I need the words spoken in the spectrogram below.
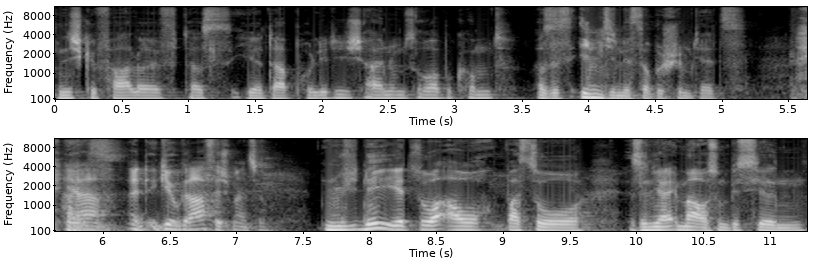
nicht Gefahr läuft, dass ihr da politisch einen ums Ohr bekommt? Also das Indien ist doch bestimmt jetzt. Ja, äh, geografisch meinst du? Nee, jetzt so auch, was so, es sind ja immer auch so ein bisschen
